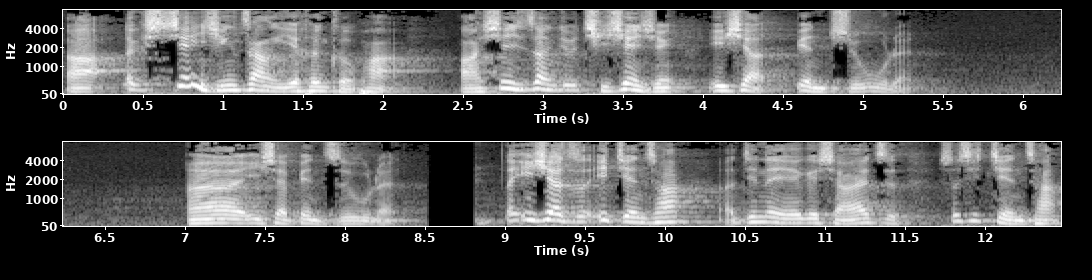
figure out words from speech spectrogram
啊，那个现行藏也很可怕啊，现行藏就起现行，一下变植物人。啊！一下变植物人，那一下子一检查啊，今天有一个小孩子说去检查，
